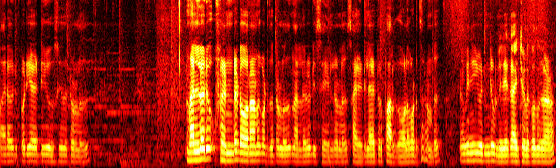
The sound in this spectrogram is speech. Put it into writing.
മരവരിപ്പടിയായിട്ട് യൂസ് ചെയ്തിട്ടുള്ളത്. നല്ലൊരു ഫ്രണ്ട് ഡോറാണ് കൊടുത്തിട്ടുള്ളത്. നല്ലൊരു ഡിസൈനിലുള്ളത് സൈഡിലായിട്ടൊരു പർഗോള കൊടുത്തിട്ടുണ്ട്. നമുക്ക് ഇനി വീടിന്റെ ഉള്ളിലെ കാഴ്ചകളൊക്കെ ഒന്ന് കാണാം.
